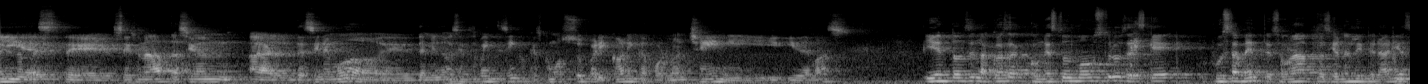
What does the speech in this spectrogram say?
Y este, se hizo una adaptación al, de cine mudo de, de 1925, que es como súper icónica por Lon Chaney y, y- y demás. Y entonces la cosa con estos monstruos es que justamente son adaptaciones literarias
